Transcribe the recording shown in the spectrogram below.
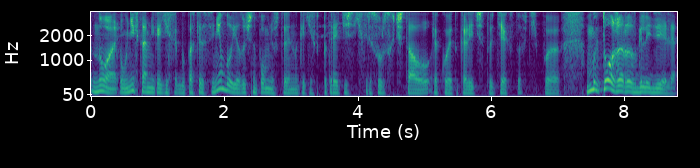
Но у них там никаких как бы последствий не было. Я точно помню, что я на каких-то патриотических ресурсах читал какое-то количество текстов, типа «Мы тоже разглядели!»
